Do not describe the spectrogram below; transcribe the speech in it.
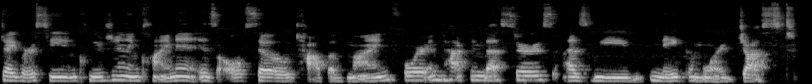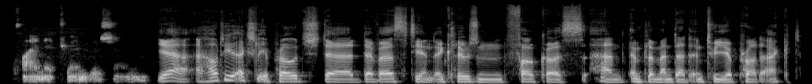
diversity, inclusion, and climate is also top of mind for impact investors as we make a more just climate transition. Yeah. How do you actually approach the diversity and inclusion focus and implement that into your product?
